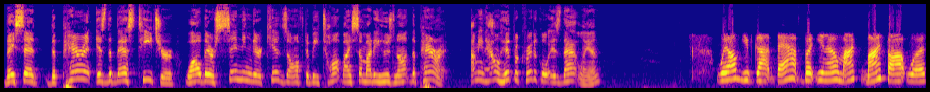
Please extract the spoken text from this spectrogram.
They said the parent is the best teacher while they're sending their kids off to be taught by somebody who's not the parent. I mean, how hypocritical is that, Lynne? Well, you've got that, but you know, my my thought was,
